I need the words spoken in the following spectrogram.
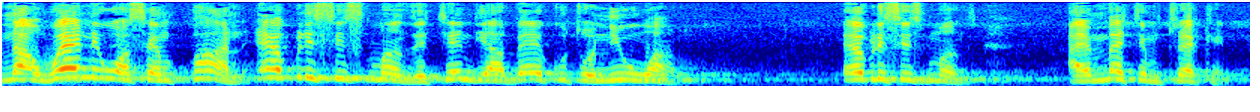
Now, when he was in PAN, every six months they change their vehicle to a new one. Every six months. I met him trekking.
